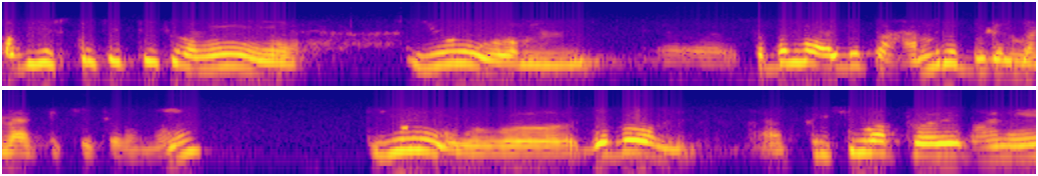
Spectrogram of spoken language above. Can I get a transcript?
अब चाहिँ के छ भने यो सबभन्दा अहिलेको हाम्रो विडम्बना चाहिँ के छ भने यो जब कृषिमा प्रयोग हुने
